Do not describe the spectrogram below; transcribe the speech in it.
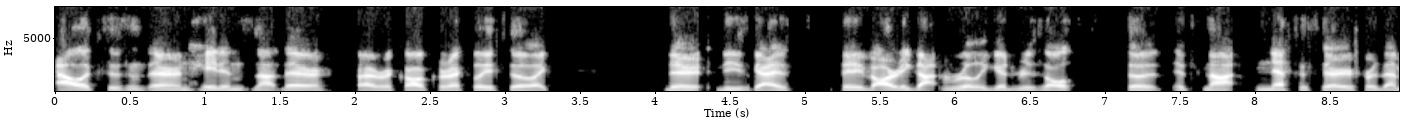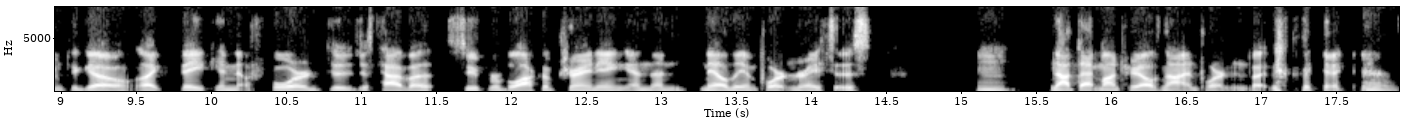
Alex isn't there and Hayden's not there, if I recall correctly. So like they're these guys they've already gotten really good results. So it's not necessary for them to go. Like they can afford to just have a super block of training and then nail the important races. Mm. Not that Montreal's not important, but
